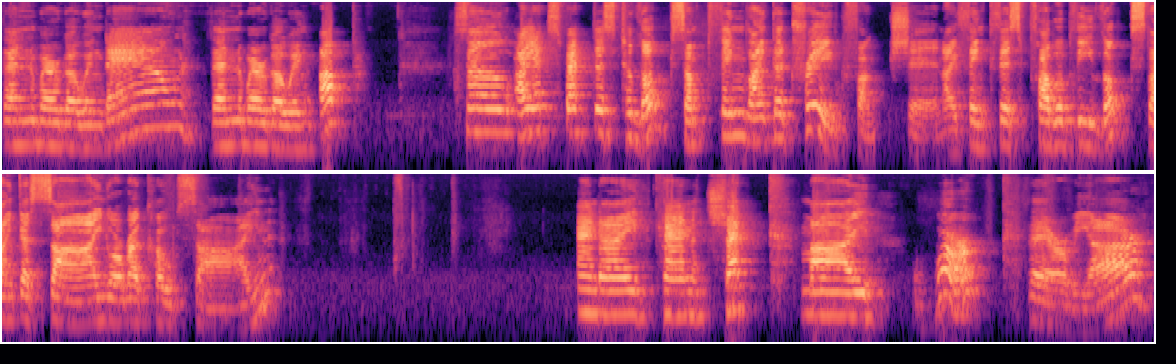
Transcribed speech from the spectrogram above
then we're going down, then we're going up. So I expect this to look something like a trig function. I think this probably looks like a sine or a cosine. And I can check my work. There we are.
